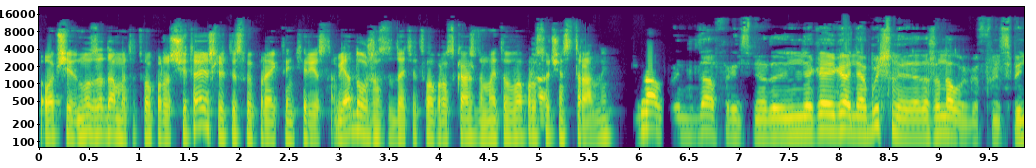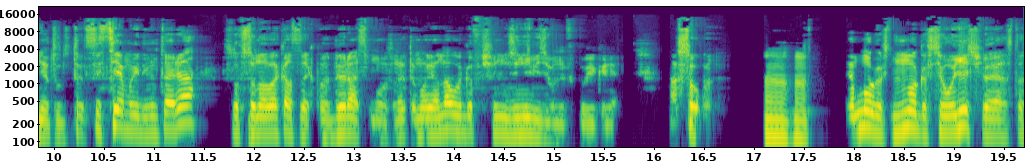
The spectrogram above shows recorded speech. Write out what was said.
Вообще, ну, задам этот вопрос. Считаешь ли ты свой проект интересным? Я должен задать этот вопрос каждому. Это вопрос да. очень странный. Да, да, в принципе. Никакая игра необычная, даже аналогов, в принципе, нет. Система инвентаря, что все на локациях подбирать можно. Это мои аналогов еще нигде не видел ни в какой игре. Особо. Угу много, много всего есть, что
